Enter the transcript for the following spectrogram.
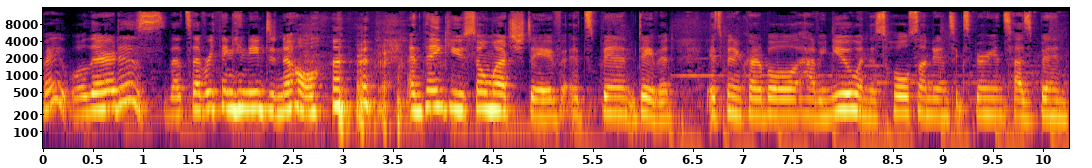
Great. Well, there it is. That's everything you need to know. and thank you so much, Dave. It's been David. It's been incredible having you, and this whole Sundance experience has been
